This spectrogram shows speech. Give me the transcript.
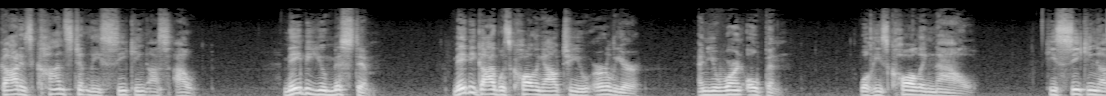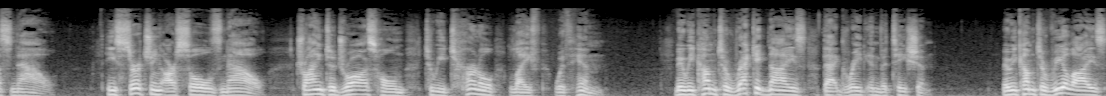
God is constantly seeking us out. Maybe you missed him. Maybe God was calling out to you earlier and you weren't open. Well, He's calling now. He's seeking us now. He's searching our souls now, trying to draw us home to eternal life with Him. May we come to recognize that great invitation. May we come to realize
